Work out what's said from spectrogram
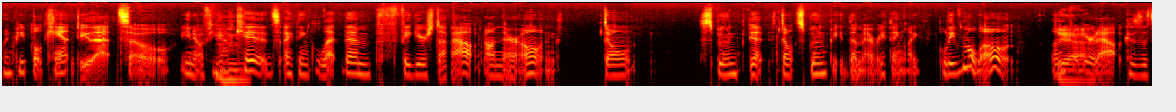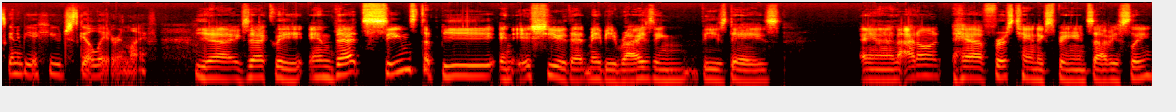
when people can't do that. So, you know, if you have mm-hmm. kids, I think let them figure stuff out on their own. Don't spoon feed, don't spoon feed them everything. Like leave them alone. Let them Yeah. figure it out because it's going to be a huge skill later in life. Yeah, exactly. And that seems to be an issue that may be rising these days. And I don't have firsthand experience, obviously.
